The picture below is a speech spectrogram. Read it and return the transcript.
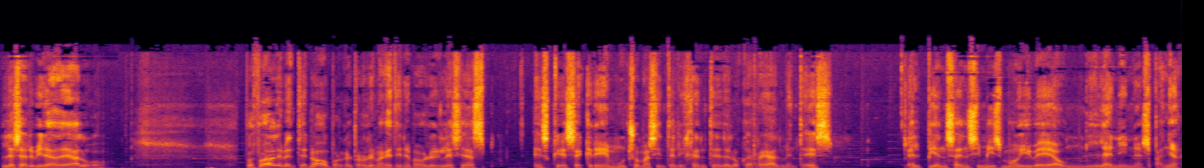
¿Le servirá de algo? Pues probablemente no, porque el problema que tiene Pablo Iglesias es que se cree mucho más inteligente de lo que realmente es. Él piensa en sí mismo y ve a un Lenin español.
